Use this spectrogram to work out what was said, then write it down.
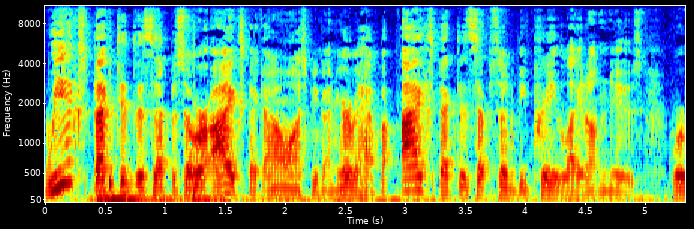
we expected this episode, or I expect, I don't want to speak on your behalf, but I expected this episode to be pretty light on news. We're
